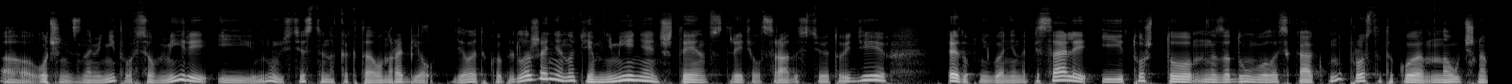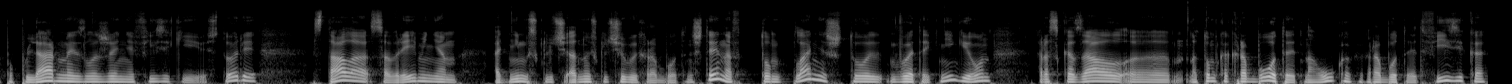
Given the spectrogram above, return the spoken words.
очень знаменит во всем мире, и, ну, естественно, как-то он робел, делая такое предложение, но тем не менее Эйнштейн встретил с радостью эту идею, эту книгу они написали, и то, что задумывалось как, ну, просто такое научно-популярное изложение физики и ее истории, стало со временем одним из ключ... одной из ключевых работ Эйнштейна в том плане, что в этой книге он рассказал э, о том, как работает наука, как работает физика,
